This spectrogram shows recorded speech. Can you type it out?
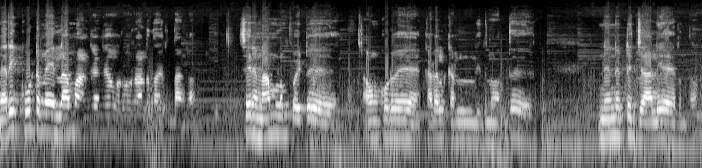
நிறைய கூட்டமே இல்லாமல் அங்கங்கே ஒரு ஒரு ஆள் தான் இருந்தாங்க. சரி நாமளும் போயிட்டு அவங்க கூடவே கடல் கடல் இதுன்னு வந்து நின்றுட்டு ஜாலியாக இருந்தோம்.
